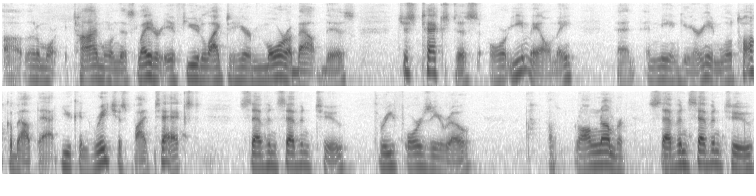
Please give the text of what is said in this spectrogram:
a little more time on this later. If you'd like to hear more about this, just text us or email me and, and me and Gary, and we'll talk about that. You can reach us by text 772 340 uh, wrong number 772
